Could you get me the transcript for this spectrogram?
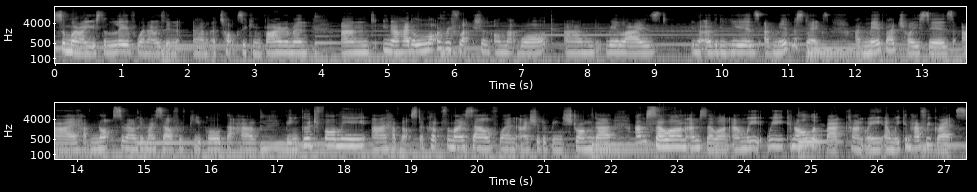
somewhere I used to live when I was in um, a toxic environment and you know I had a lot of reflection on that walk and realized you know, over the years, I've made mistakes. I've made bad choices. I have not surrounded myself with people that have been good for me. I have not stuck up for myself when I should have been stronger, and so on and so on. And we we can all look back, can't we? And we can have regrets,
